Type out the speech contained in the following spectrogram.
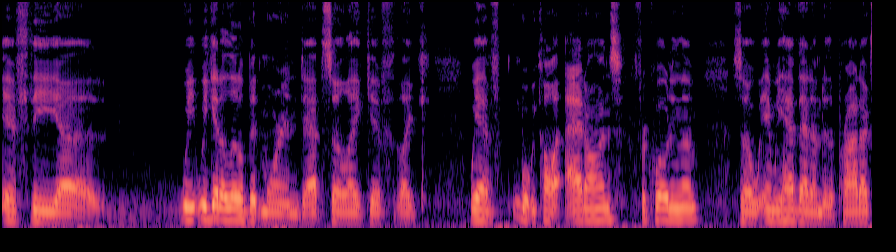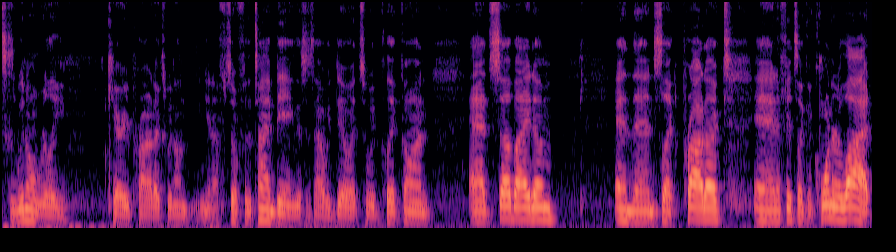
if the uh, we we get a little bit more in depth, so like if like we have what we call add-ons for quoting them. So and we have that under the products because we don't really carry products. We don't you know. So for the time being, this is how we do it. So we click on add sub item and then select product and if it's like a corner lot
